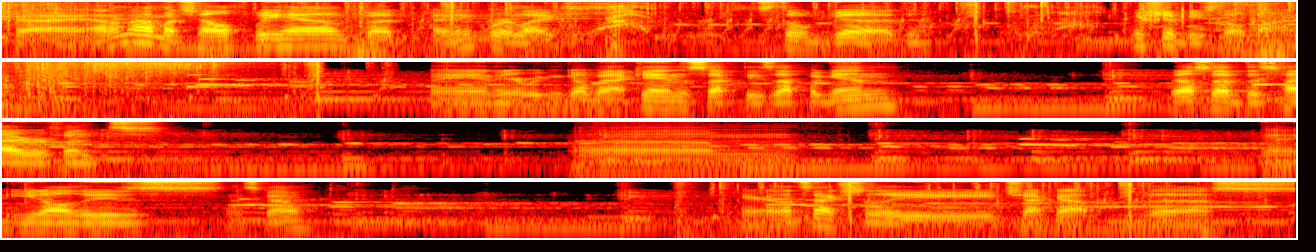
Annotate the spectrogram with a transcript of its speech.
Okay, I don't know how much health we have, but I think we're like still good. We should be still fine. And here we can go back in, suck these up again. We also have this Hierophant. Um, yeah, eat all these. Let's go. Here, let's actually check out this.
